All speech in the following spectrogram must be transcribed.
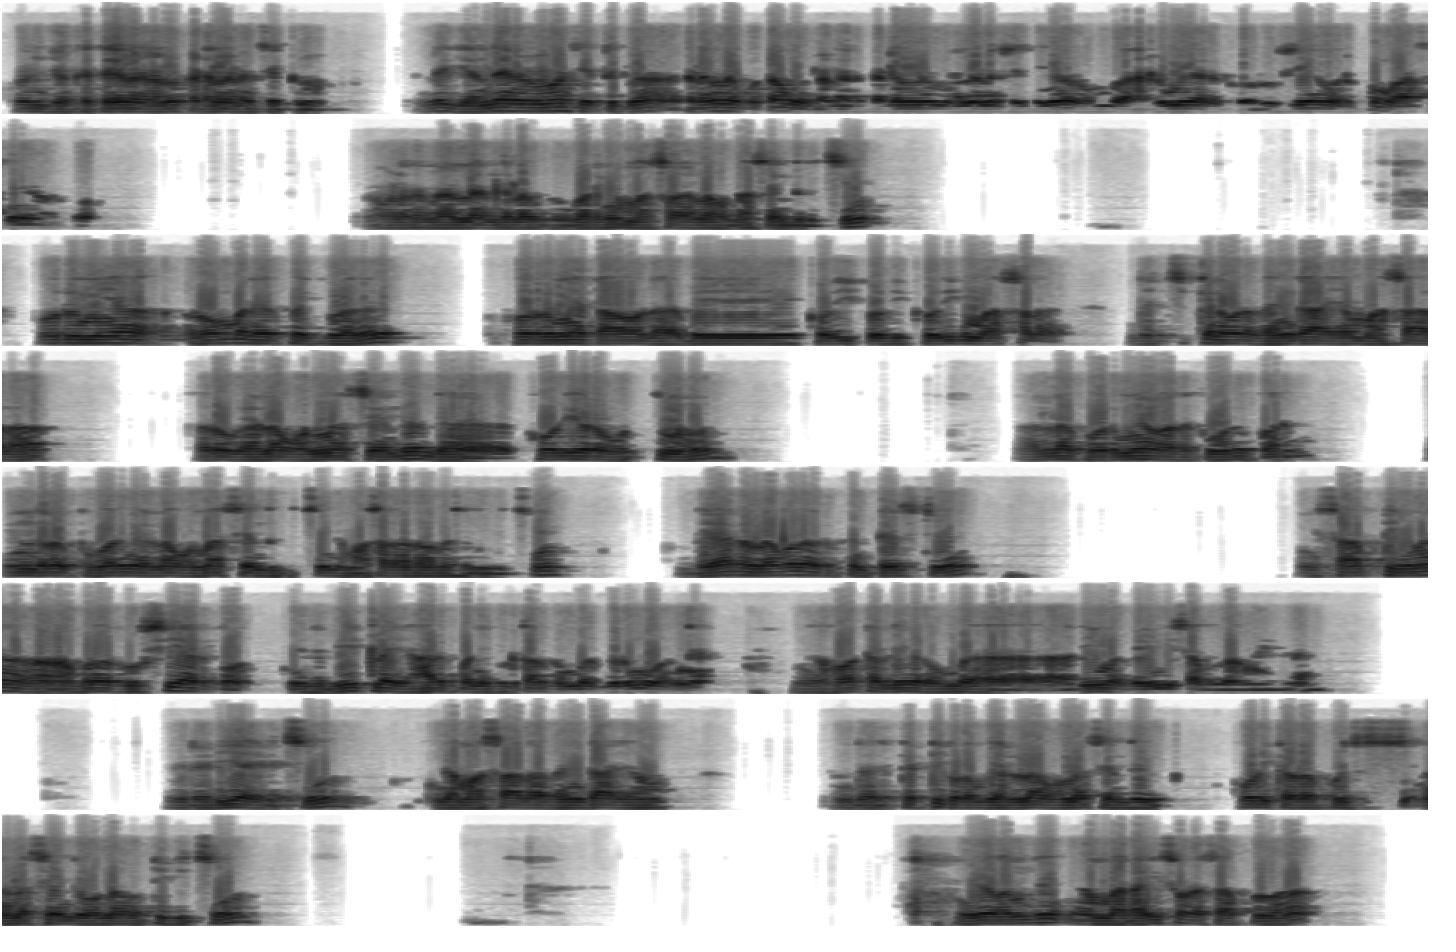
கொஞ்சம் தேவையான அளவு கடலெண்ணெய் சேர்க்கணும். இல்லை எந்த எண்ணெயுமா சேர்த்துக்கலாம். கடலில் போட்டால் உங்களுக்கு நல்லா கடலில் நல்லெண்ணெய் சேர்த்தீங்கன்னா ரொம்ப அருமையாக இருக்கும். ருசியாகவும் இருக்கும் வாசனையாகவும் இருக்கும். அவ்வளோதான் நல்லா இந்த அளவுக்கு பாருங்க. மசாலா ஒன்றா சேர்ந்துருச்சு. பொறுமையாக ரொம்ப நெருப்பு வைக்கக்கூடாது பொறுமையாக தாவல அப்படியே கொதி கொதி கொதிக்கு மசாலா இந்த சிக்கனோட வெங்காயம் மசாலா கருவேப்பிலை எல்லாம் ஒன்றா சேர்ந்து இந்த கோழியோட ஒட்டணும். நல்லா பொறுமையாக வதக்கும் போது பாருங்கள் இந்த அளவுக்கு பாருங்கள் எல்லாம் ஒன்றா சேர்ந்துக்குச்சு இந்த மசாலா ஒன்றா சேர்ந்துக்குச்சு வேற லெவலில் இருக்கும் டேஸ்ட்டு நீங்கள் சாப்பிட்டீங்கன்னா அவ்வளோ ருசியாக இருக்கும். இது வீட்டில் யாருக்கு பண்ணி கொடுத்தாலும் ரொம்ப விரும்புவாங்க. எங்கள் ஹோட்டல்லையும் ரொம்ப அதிகமாக விரும்பி சாப்பிடுவாங்க இதை. இது ரெடி ஆயிடுச்சு. இந்த மசாலா வெங்காயம் இந்த கெட்டி குழம்பு எல்லாம் ஒன்றா சேர்ந்து கோழிக்கடை பிடிச்சி நல்லா சேர்ந்து ஒன்றா ஒட்டிக்கிச்சு. இதை வந்து நம்ம ரைஸோட சாப்பிட்லாம்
